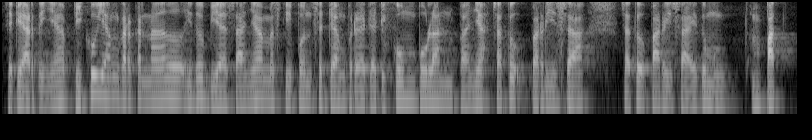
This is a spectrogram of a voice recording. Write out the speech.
Jadi artinya biku yang terkenal itu biasanya meskipun sedang berada di kumpulan banyak catuk parisa, catuk parisa itu empat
